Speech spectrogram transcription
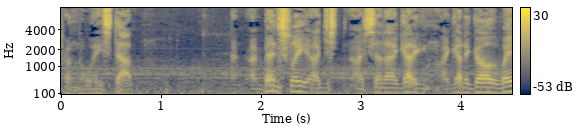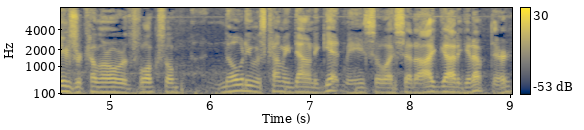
from the waist up. And eventually, I just I said I gotta I gotta go. The waves are coming over the forecastle nobody was coming down to get me, so I said, I've got to get up there.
